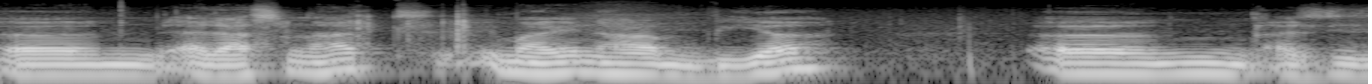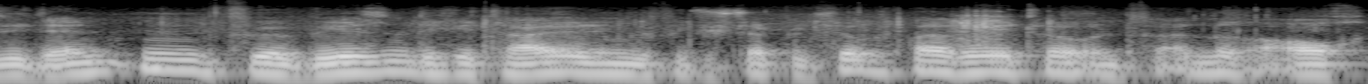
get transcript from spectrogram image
ähm, erlassen hat. Immerhin haben wir ähm, als Dissidenten für wesentliche Teile, nämlich für die Stadtbezirksbeiräte und für andere auch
